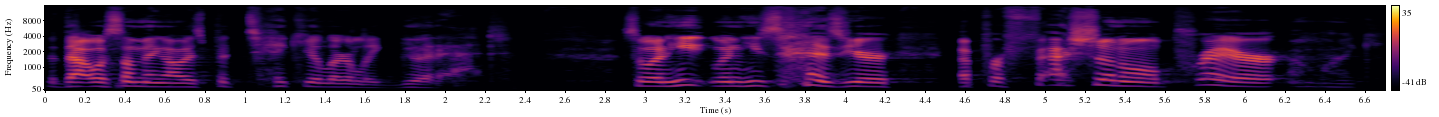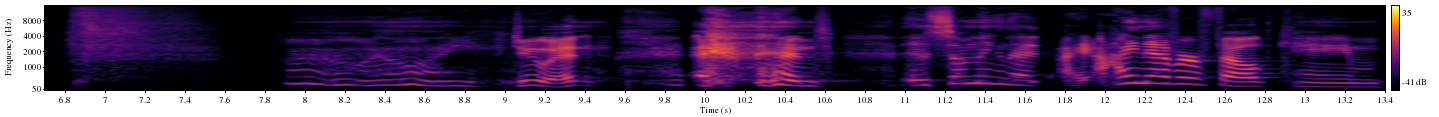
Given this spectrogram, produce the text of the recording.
that that was something I was particularly good at. So when he, when he says you're a professional prayer, I'm like, oh, well, I do it. And it's something that I, I never felt came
